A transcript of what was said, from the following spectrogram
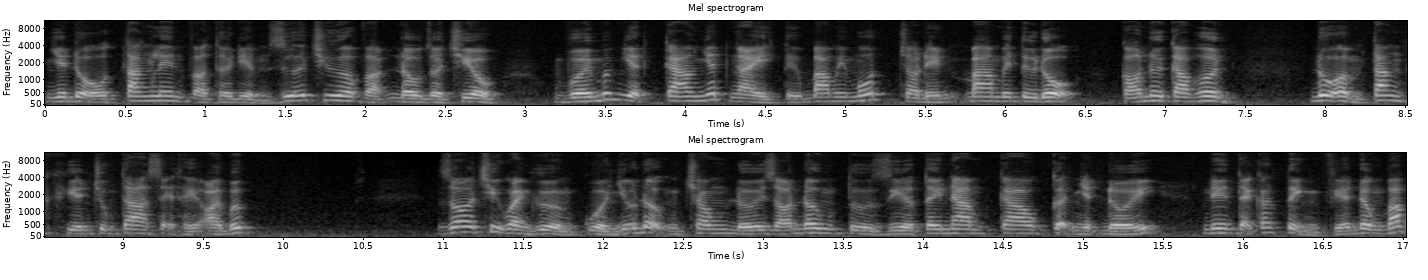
nhiệt độ tăng lên vào thời điểm giữa trưa và đầu giờ chiều, với mức nhiệt cao nhất ngày từ 31 cho đến 34 độ, có nơi cao hơn. Độ ẩm tăng khiến chúng ta sẽ thấy oi bức. Do chịu ảnh hưởng của nhiễu động trong đới gió đông từ rìa Tây Nam cao cận nhiệt đới, nên tại các tỉnh phía Đông Bắc,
